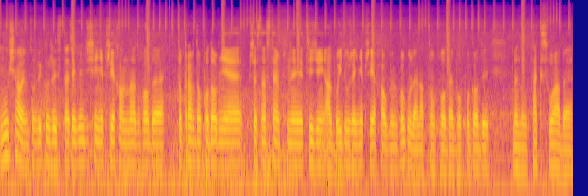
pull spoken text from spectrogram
musiałem to wykorzystać. Jakbym dzisiaj nie przyjechał nad wodę, to prawdopodobnie przez następny tydzień albo i dłużej nie przyjechałbym w ogóle nad tą wodę, bo pogody będą tak słabe.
